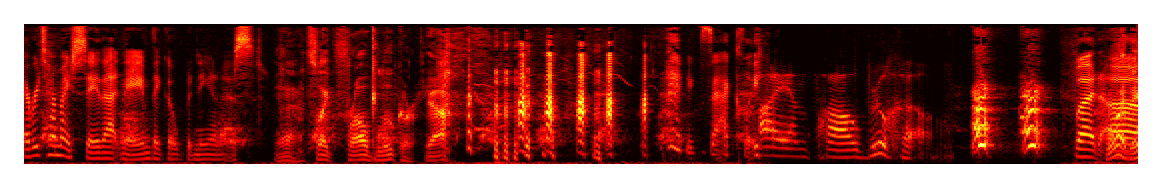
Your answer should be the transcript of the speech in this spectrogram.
every time I say that name, they go bananas. Yeah, it's like Frau Blucher. Yeah. exactly. I am Frau Blucher. But Boy, uh,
